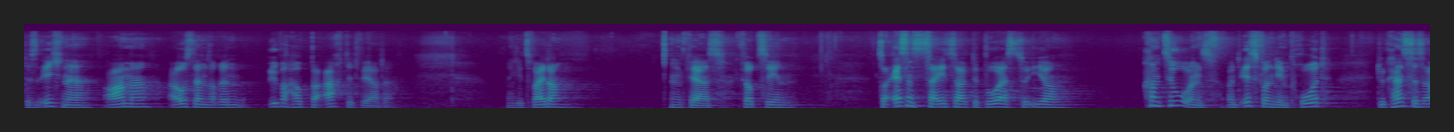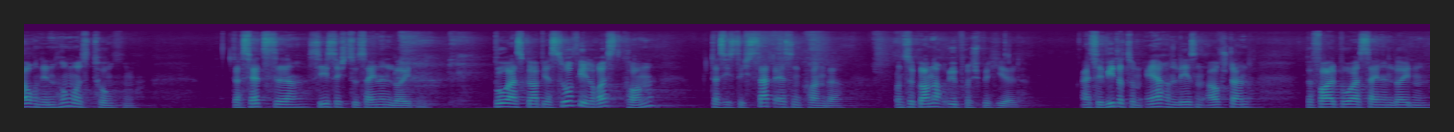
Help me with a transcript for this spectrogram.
dass ich, eine arme Ausländerin, überhaupt beachtet werde. Dann geht es weiter. In Vers 14. Zur Essenszeit sagte Boas zu ihr, komm zu uns und iss von dem Brot, du kannst es auch in den Hummus tunken. Da setzte sie sich zu seinen Leuten. Boas gab ihr so viel Röstkorn, dass sie sich satt essen konnte und sogar noch übrig behielt. Als sie wieder zum Ehrenlesen aufstand, befahl Boas seinen Leuten,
